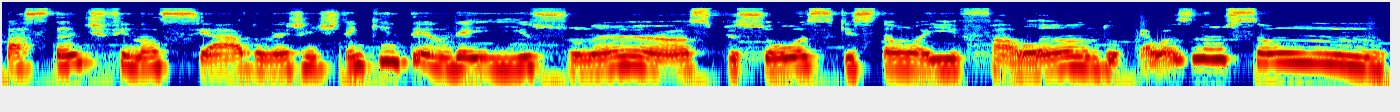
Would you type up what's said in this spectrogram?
bastante financiado, né? A gente tem que entender isso, né? As pessoas que estão aí falando, elas não são,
